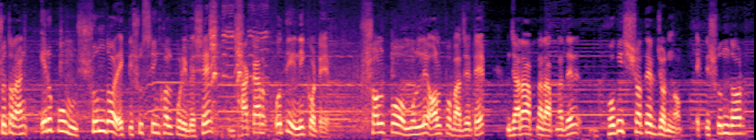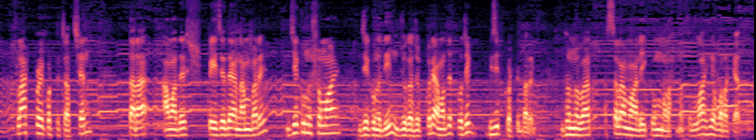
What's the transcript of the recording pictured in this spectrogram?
সুতরাং এরকম সুন্দর একটি সুশৃঙ্খল পরিবেশে ঢাকার অতি নিকটে স্বল্প মূল্যে, অল্প বাজেটে যারা আপনারা আপনাদের ভবিষ্যতের জন্য একটি সুন্দর ফ্ল্যাট ক্রয় করতে চাচ্ছেন, তারা আমাদের পেজে দেওয়া নাম্বারে যে কোনো সময় যে কোনো দিন যোগাযোগ করে আমাদের প্রজেক্ট ভিজিট করতে পারেন। ধন্যবাদ। আসসালামু আলাইকুম রহমতুল্লাহ বারাকাত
